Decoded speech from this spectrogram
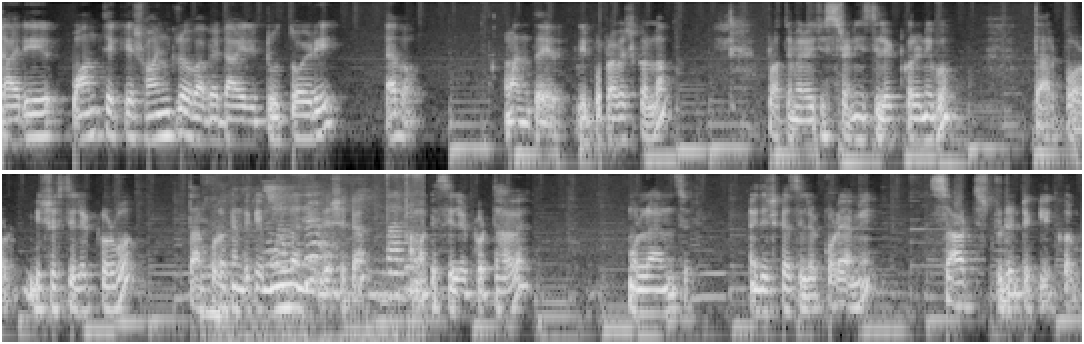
ডায়েরি ওয়ান থেকে স্বয়ংক্রিয়ভাবে ডায়েরি টু তৈরি এবং আমাদের রিপোর্ট প্রবেশ করলাম প্রথমে রয়েছে শ্রেণি সিলেক্ট করে নিব, তারপর বিষয় সিলেক্ট করব, তারপর ওখান থেকে মূল্যায়ন নির্দেশিকা আমাকে সিলেক্ট করতে হবে। মূল্যায়ন নির্দেশিকা সিলেক্ট করে আমি সার্চ স্টুডেন্টে ক্লিক করব।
